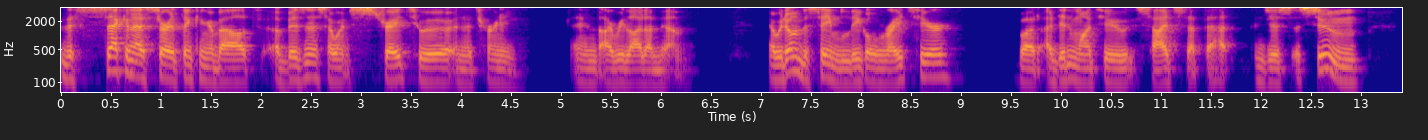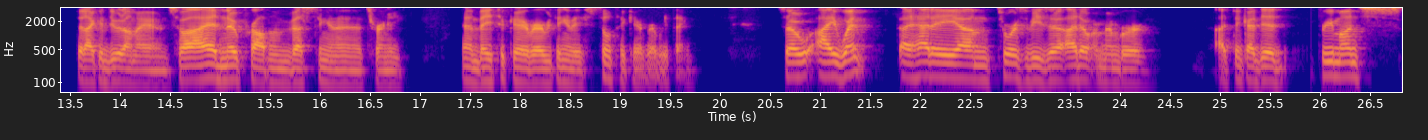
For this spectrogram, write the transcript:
the second I started thinking about a business, I went straight to an attorney and I relied on them. Now we don't have the same legal rights here, but I didn't want to sidestep that and just assume that I could do it on my own. So I had no problem investing in an attorney and they took care of everything and they still take care of everything. So I went, I had a um, tourist visa. I don't remember. I think I did three months,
